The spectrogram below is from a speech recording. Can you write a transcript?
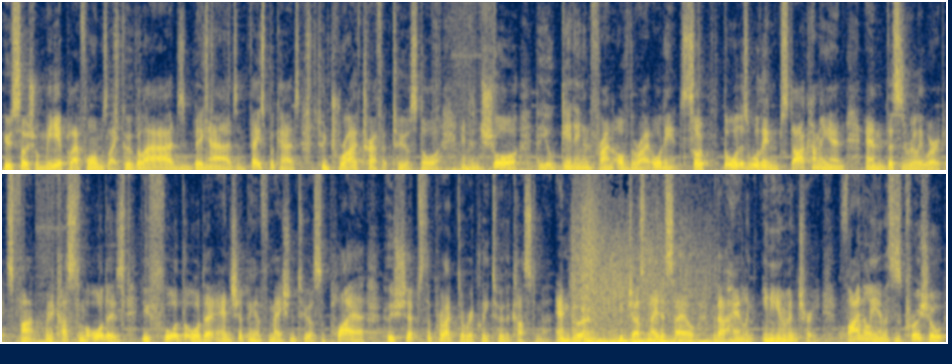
use social media platforms like Google Ads, Bing Ads, and Facebook Ads to drive traffic to your store and ensure that you're getting in front of the right audience. So the orders will then start coming in, and this is really where it gets fun. When a customer orders, you forward the order and shipping information to your supplier who ships the product directly to the customer. And boom, you just made a sale without handling any inventory. Finally, and this is crucial,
